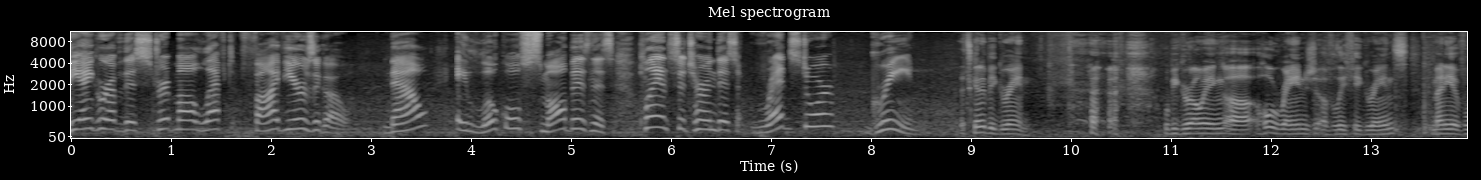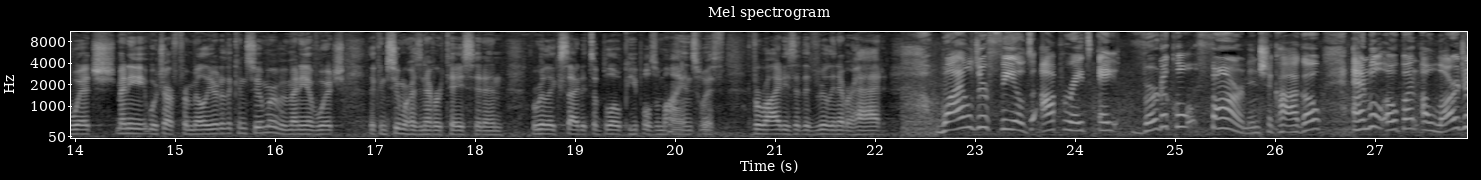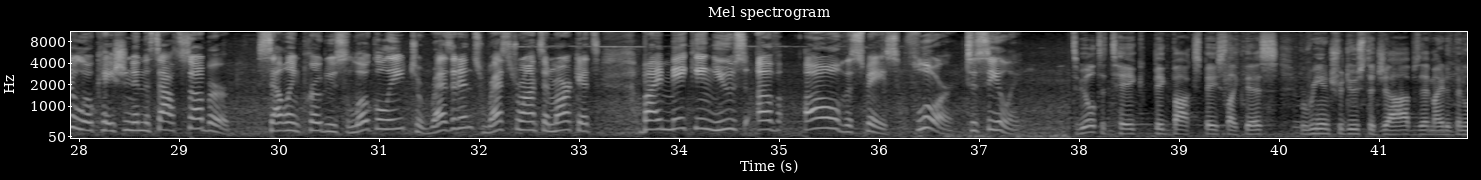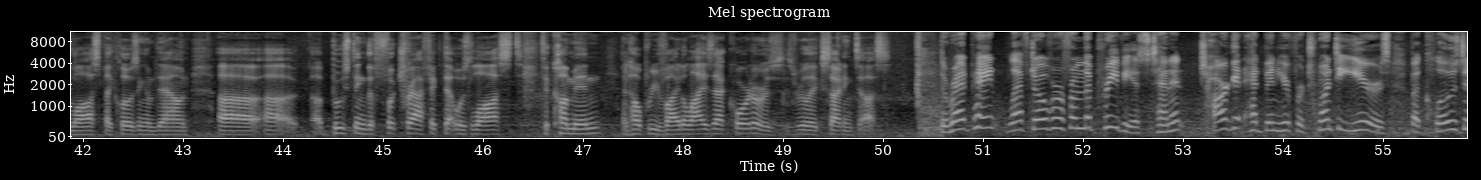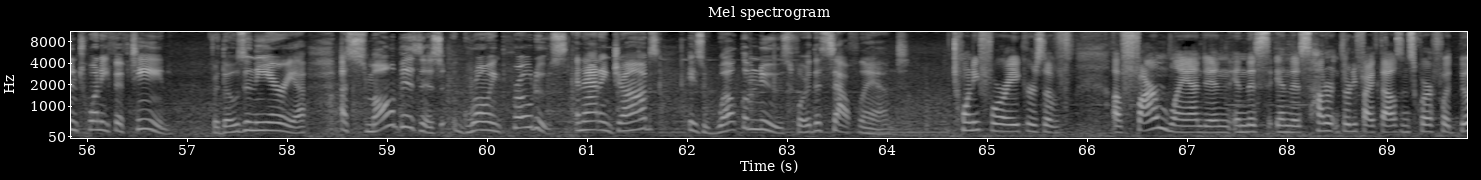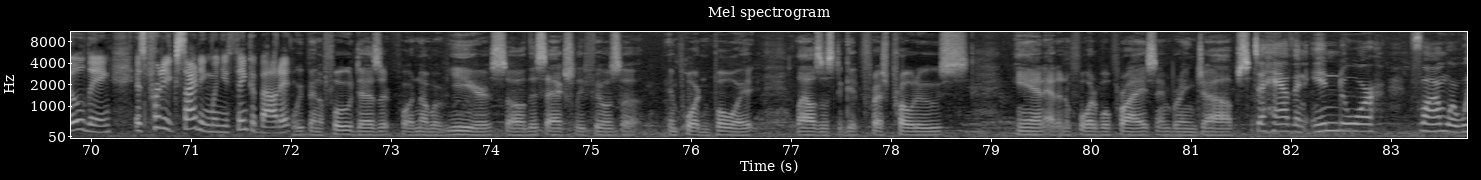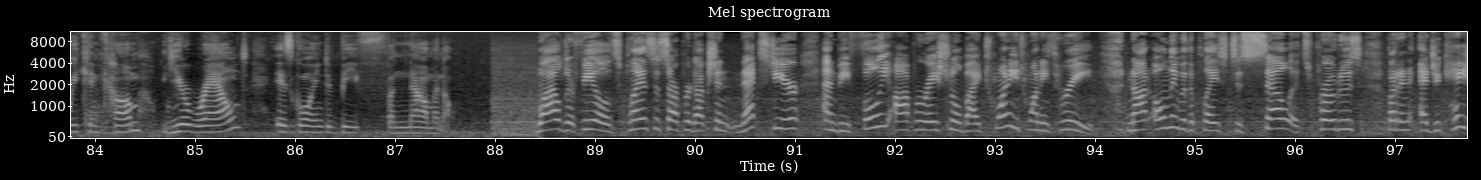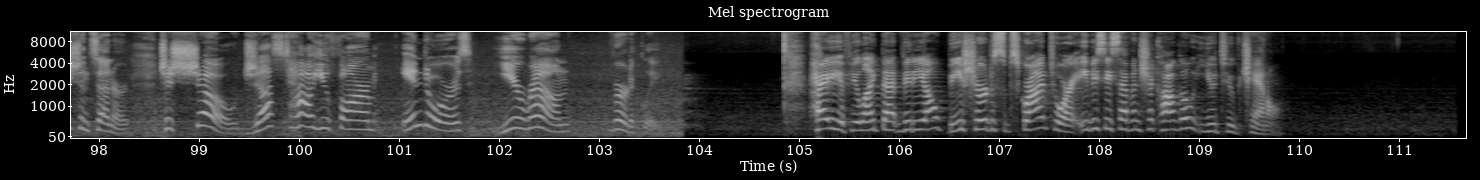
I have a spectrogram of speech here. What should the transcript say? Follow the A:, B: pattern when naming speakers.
A: The anchor of this strip mall left five years ago. Now, a local small business plans to turn this red store green.
B: It's going to be green. we'll be growing a whole range of leafy greens, many of which many which are familiar to the consumer, but many of which the consumer has never tasted. And we're really excited to blow people's minds with varieties that they've really never had.
A: Wilder Fields operates a vertical farm in Chicago and will open a larger location in the south suburb, selling produce locally to residents, restaurants, and markets by making use of all the space, floor to ceiling
B: to be able to take big box space like this, reintroduce the jobs that might have been lost by closing them down, uh, uh, uh, boosting the foot traffic that was lost, to come in and help revitalize that corridor is, is really exciting to us.
A: The red paint left over from the previous tenant. Target had been here for 20 years, but closed in 2015. For those in the area, a small business growing produce and adding jobs is welcome news for the Southland.
C: 24 acres of, of farmland in, in this in this 135,000 square foot building is pretty exciting when you think about it.
D: We've been a food desert for a number of years, so this actually fills an important void, allows us to get fresh produce in at an affordable price and bring jobs.
E: To have an indoor farm where we can come year round is going to be phenomenal.
A: Wilder Fields plans to start production next year and be fully operational by 2023, not only with a place to sell its produce, but an education center to show just how you farm indoors year-round vertically.
F: Hey, if you like that video, be sure to subscribe to our ABC7 Chicago YouTube channel.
